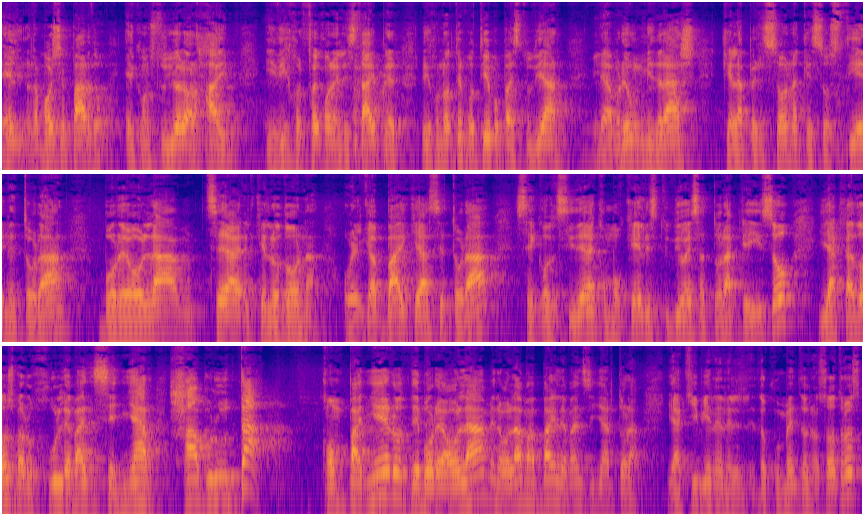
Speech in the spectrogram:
Él, Ramoshe Pardo, él construyó el Orhaim y dijo, fue con el Stapler, le dijo, no tengo tiempo para estudiar. Le abrió un midrash que la persona que sostiene Torah, Boreolam, sea el que lo dona o el Gabbai que hace Torah, se considera como que él estudió esa Torah que hizo y a Kadosh Baruj le va a enseñar Habruta compañero de Boreolam, en Olam Abba y le va a enseñar Torah. Y aquí viene en el documento de nosotros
